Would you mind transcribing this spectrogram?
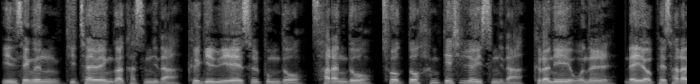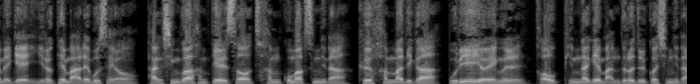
인생은 기차 여행과 같습니다. 그 길 위에 슬픔도, 사랑도, 추억도 함께 실려 있습니다. 그러니 오늘 내 옆에 사람에게 이렇게 말해보세요. 당신과 함께해서 참 고맙습니다. 그 한마디가 우리의 여행을 더욱 빛나게 만들어줄 것입니다.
